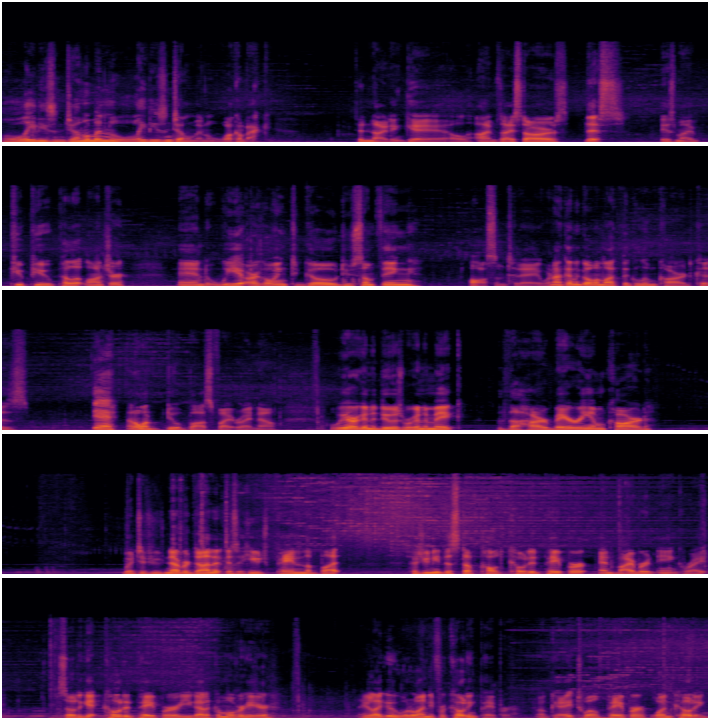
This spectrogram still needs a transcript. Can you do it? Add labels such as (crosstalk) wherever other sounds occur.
Ladies and gentlemen, ladies and gentlemen, welcome back to Nightingale. I'm Zaistars. This is my Pew Pew pellet launcher, and we are going to go do something awesome today. We're not going to go unlock the Gloom card, because, yeah, I don't want to do a boss fight right now. What we are going to do is we're going to make the Herbarium card, which if you've never done it is a huge pain in the butt, because you need this stuff called coated paper and vibrant ink, right? So to get coated paper, you got to come over here. And you're like, ooh, what do I need for coating paper? Okay, 12 paper, one coating.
